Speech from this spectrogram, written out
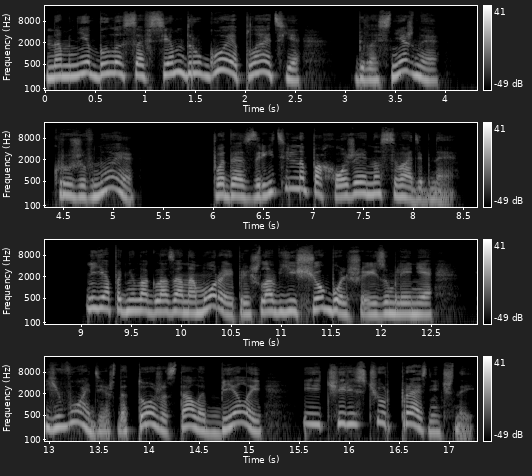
На мне было совсем другое платье, белоснежное, кружевное подозрительно похожее на свадебное. Я подняла глаза на Мора и пришла в еще большее изумление. Его одежда тоже стала белой и чересчур праздничной.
